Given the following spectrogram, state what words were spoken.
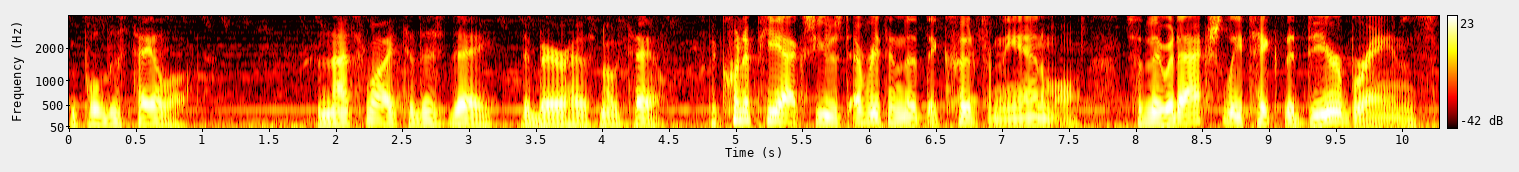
he pulled his tail off. And that's why to this day the bear has no tail. The Quinnipiacs used everything that they could from the animal. So they would actually take the deer brains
